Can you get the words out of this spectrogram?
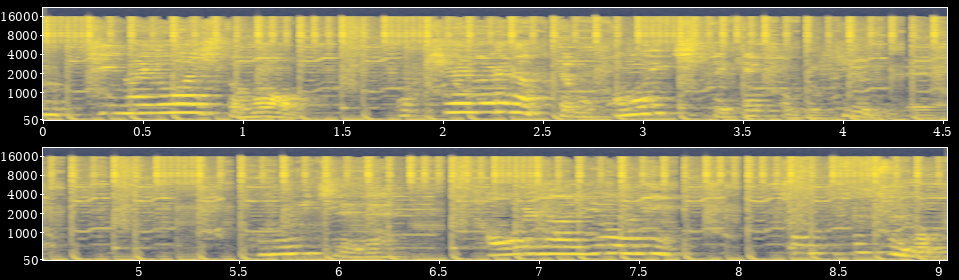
腹筋が弱い人も起き上がれなくてもこの位置って結構できるんでこの位置でね倒れないようにちょっとずつ動く。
